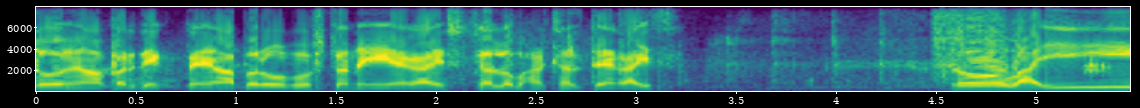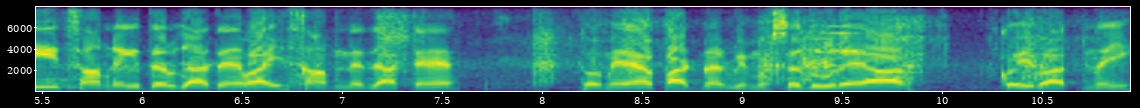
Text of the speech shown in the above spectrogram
तो यहाँ पर देखते हैं, यहाँ पर और कुछ तो नहीं है गाइस चलो बाहर चलते हैं गाइस तो भाई, सामने की तरफ़ जाते हैं भाई, सामने जाते हैं। तो मेरा पार्टनर भी मुझसे दूर है यार, कोई बात नहीं।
